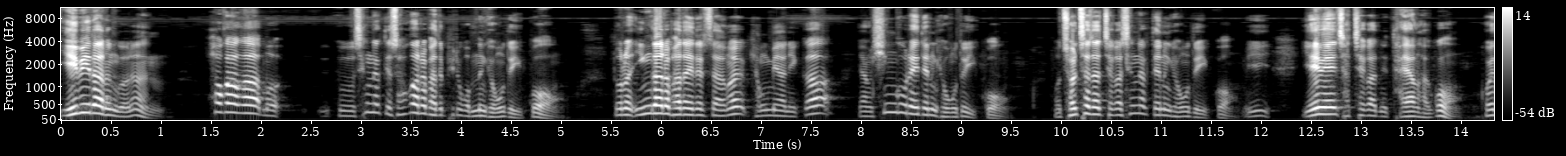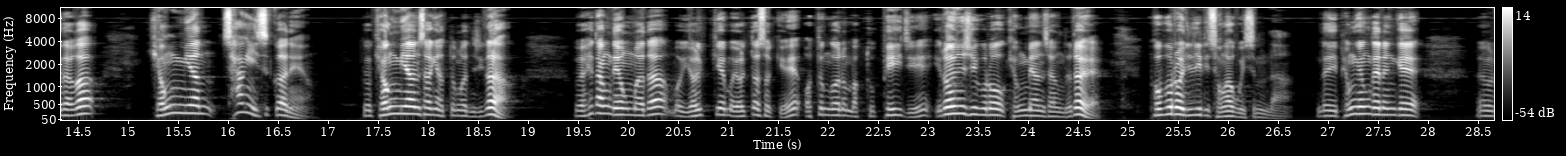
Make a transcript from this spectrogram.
예외라는 거는 허가가 뭐 그 생략돼서 허가를 받을 필요가 없는 경우도 있고 또는 인가를 받아야 될 사항을 경미하니까 그냥 신고를 해야 되는 경우도 있고 뭐 절차 자체가 생략되는 경우도 있고 이 예외 자체가 다양하고 거기다가 경미한 사항이 있을 거 아니에요. 그 경미한 사항이 어떤 건지가 그 해당 내용마다 뭐 10개, 뭐 15개, 어떤 거는 막 두 페이지 이런 식으로 경미한 사항들을 법으로 일일이 정하고 있습니다. 근데 이 변경되는 게 어,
